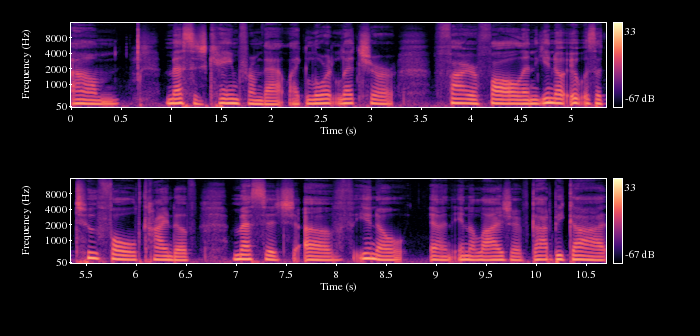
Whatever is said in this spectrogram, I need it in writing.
um, message came from that. Like, Lord, let your fire fall and you know it was a twofold kind of message of you know and in Elijah, if God be God,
